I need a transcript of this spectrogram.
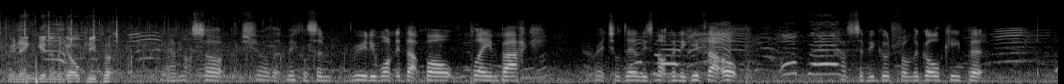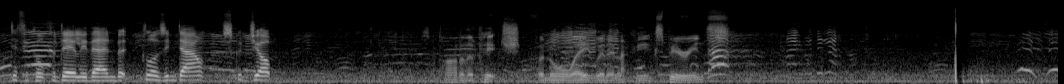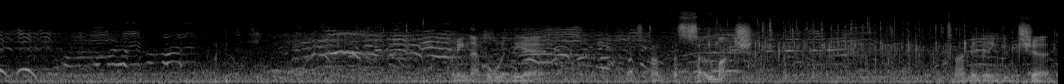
between Engen and the goalkeeper. Yeah, I'm not so sure that Mikalsen really wanted that ball playing back. Rachel Daly's not going to give that up. Has to be good from the goalkeeper. Difficult for Daly then, but closing down, it's a good job. It's part of the pitch for Norway where they're lacking experience. Winning that ball in the air. That's done for so much time in an England shirt.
